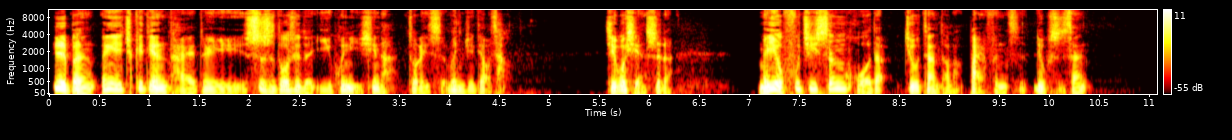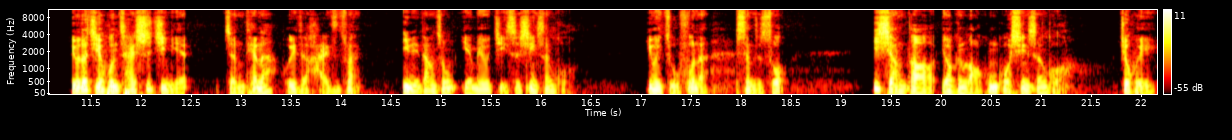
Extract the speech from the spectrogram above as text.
日本 NHK 电视台对四十多岁的已婚女性呢做了一次问卷调查，结果显示呢，没有夫妻生活的就占到了百分之六十三，有的结婚才十几年，整天呢围着孩子转，一年当中也没有几次性生活。一位主妇呢甚至说，一想到要跟老公过性生活，就会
